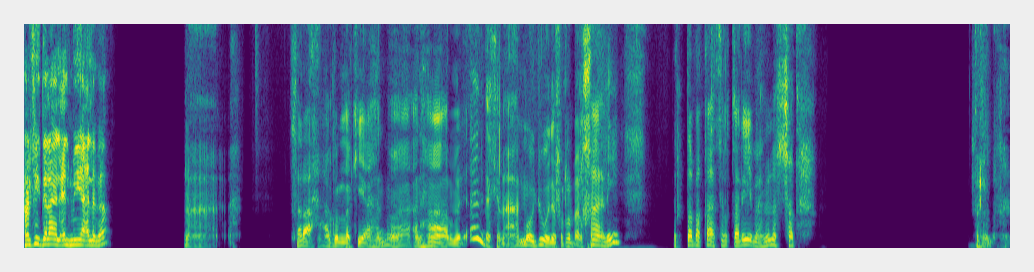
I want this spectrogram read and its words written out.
هل في دلائل علمية على ذا؟ ما- صراحة أقول لك إياها أنه أنهار عندك الآن موجودة في الربع الخالي الطبقات القريبة من السطح. في الربع الخالي.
